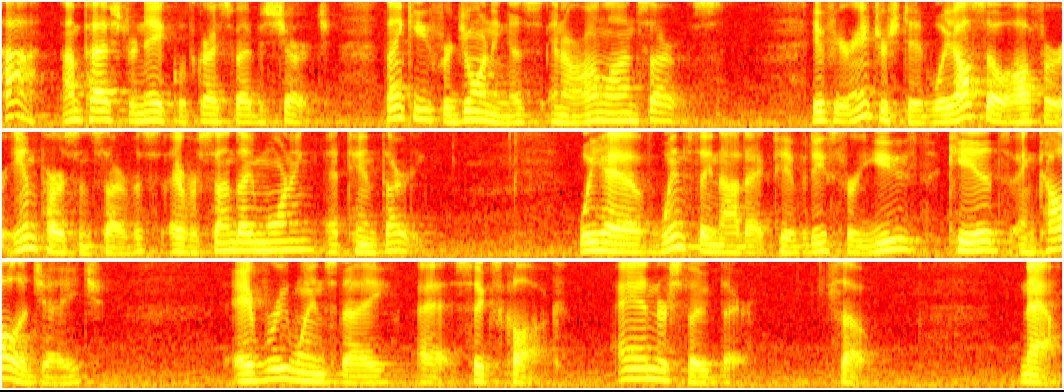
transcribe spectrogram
Hi, I'm Pastor Nick with Grace Baptist Church. Thank you for joining us in our online service. If you're interested, we also offer in-person service every Sunday morning at 10:30. We have Wednesday night activities for youth, kids, and college age every Wednesday at 6 o'clock, and there's food there. So, now,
